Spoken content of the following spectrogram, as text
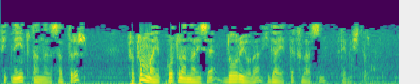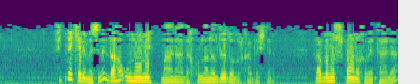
fitneyi tutanları saptırır, tutulmayıp kurtulanlar ise doğru yola hidayette kılarsın demiştir. Fitne kelimesinin daha umumi manada kullanıldığı da olur kardeşlerim. Rabbimiz Subhanahu ve Teala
